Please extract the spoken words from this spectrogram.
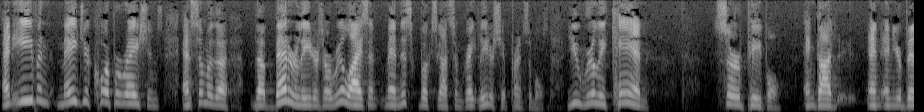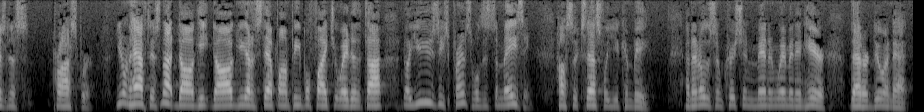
And even major corporations and some of the, the better leaders are realizing, man, this book's got some great leadership principles. You really can serve people and God and, and your business prosper. You don't have to. It's not dog eat dog. You got to step on people, fight your way to the top. No, you use these principles. It's amazing how successful you can be. And I know there's some Christian men and women in here that are doing that.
